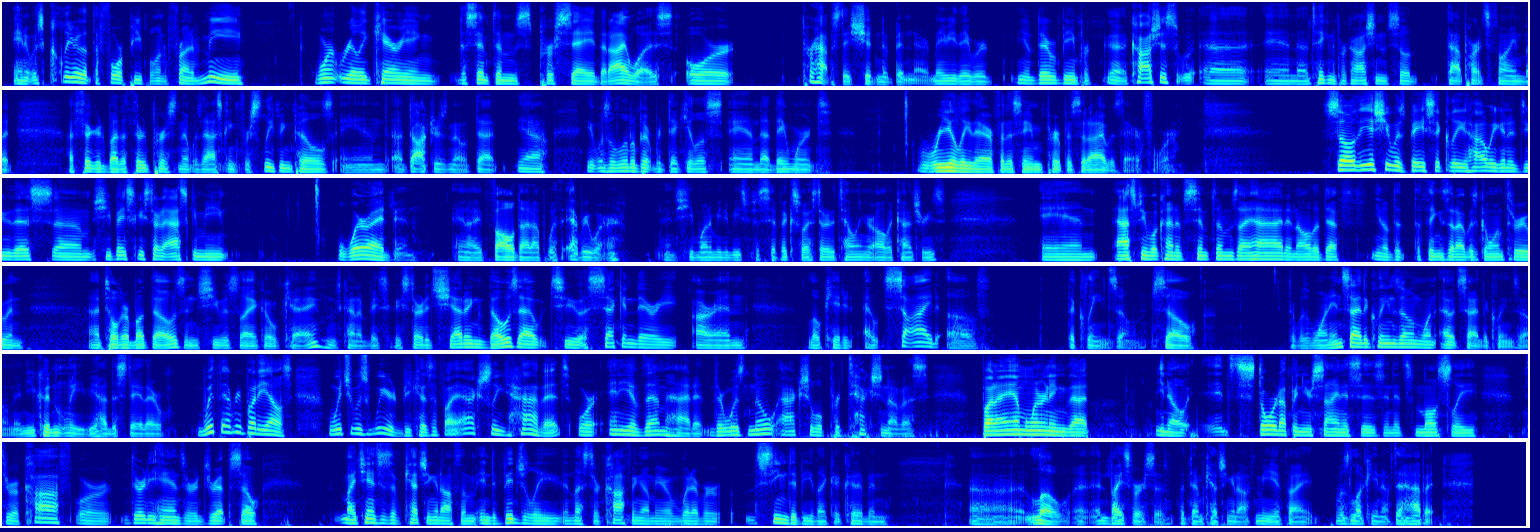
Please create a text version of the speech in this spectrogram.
And it was clear that the four people in front of me weren't really carrying the symptoms per se that I was, or perhaps they shouldn't have been there. Maybe they were, you know, they were being uh, cautious uh, and uh, taking the precautions, so that part's fine. But I figured by the third person that was asking for sleeping pills and a doctor's note that, yeah, it was a little bit ridiculous and that they weren't really there for the same purpose that I was there for. So the issue was basically how are we going to do this? Um, she basically started asking me where I had been, and I followed that up with everywhere. And she wanted me to be specific, so I started telling her all the countries and asked me what kind of symptoms I had and all the def, you know, the, the things that I was going through. And I told her about those, and she was like, okay. And kind of basically started shouting those out to a secondary RN located outside of the clean zone. So there was one inside the clean zone, one outside the clean zone, and you couldn't leave. You had to stay there with everybody else, which was weird because if I actually have it or any of them had it, there was no actual protection of us but I am learning that, you know, it's stored up in your sinuses and it's mostly through a cough or dirty hands or a drip. So my chances of catching it off them individually, unless they're coughing on me or whatever, seem to be like it could have been uh, low, and vice versa with them catching it off me if I was lucky enough to have it.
